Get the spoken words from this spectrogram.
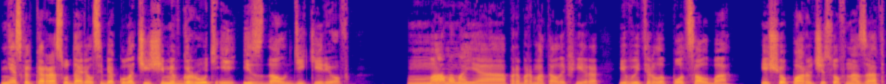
несколько раз ударил себя кулачищами в грудь и издал дикий рев. «Мама моя!» — пробормотала Эфира и вытерла пот со лба. «Еще пару часов назад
